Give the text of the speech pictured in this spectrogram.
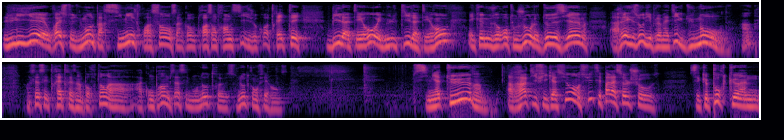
liés au reste du monde par 6336, je crois, traités bilatéraux et multilatéraux, et que nous aurons toujours le deuxième réseau diplomatique du monde. Hein. Donc ça, c'est très très important à, à comprendre. Ça, c'est mon autre, une autre conférence signature, ratification. Ensuite, c'est pas la seule chose. C'est que pour qu'un,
